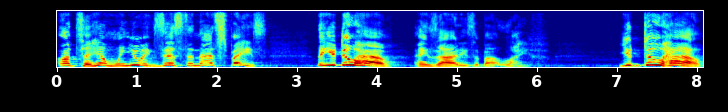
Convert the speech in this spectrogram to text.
unto Him, when you exist in that space, then you do have anxieties about life. You do have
